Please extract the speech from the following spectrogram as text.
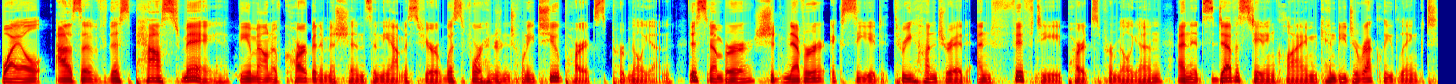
while as of this past May, the amount of carbon emissions in the atmosphere was 422 parts per million. This number should never exceed 350 parts per million, and its devastating climb can be directly linked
